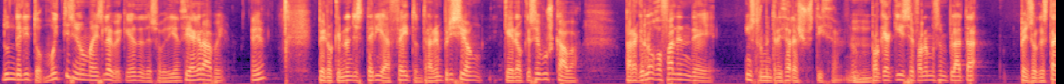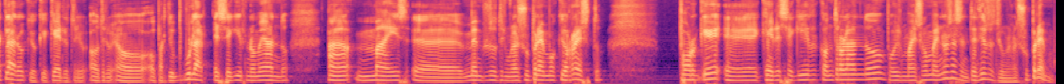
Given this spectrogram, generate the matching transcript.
dun delito moitísimo máis leve que é de desobediencia grave eh? pero que non lles tería feito entrar en prisión, que era o que se buscaba, para que logo falen de instrumentalizar a xustiza, non? Uh -huh. Porque aquí se falamos en plata, penso que está claro que o que quere o, o, o Partido Popular é seguir nomeando a máis eh, membros do Tribunal Supremo que o resto, porque eh, quere seguir controlando pois máis ou menos as sentencias do Tribunal Supremo.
